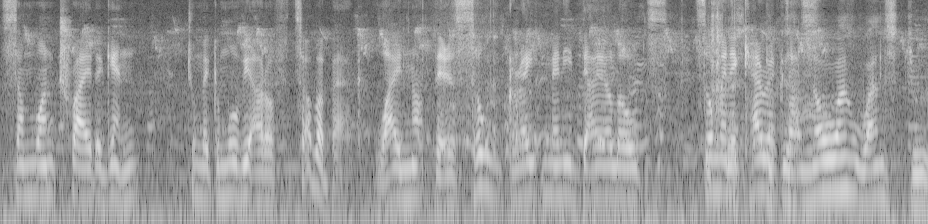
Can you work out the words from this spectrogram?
someone tried again to make a movie out of Zauberberg. Why not? There's so great many dialogues, so many characters. Because no one wants to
